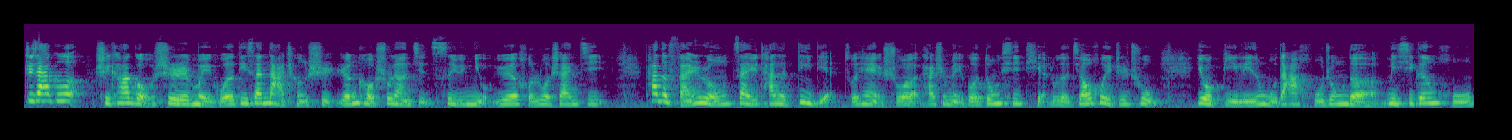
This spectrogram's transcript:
芝加哥 （Chicago） 是美国的第三大城市，人口数量仅次于纽约和洛杉矶。它的繁荣在于它的地点。昨天也说了，它是美国东西铁路的交汇之处，又比邻五大湖中的密西根湖，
